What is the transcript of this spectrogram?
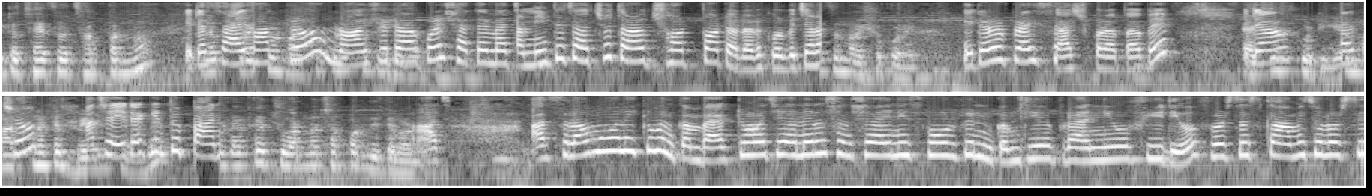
এটা সাইজ ছাপ্পান্ন। এটা সাইজ মাত্র নয়শো টাকা করে সাথে ম্যাচ নিতে চাচ্ছ তারা ঝটপট অর্ডার করবে। যারা নয়শো করে। এটারও প্রাইস চার্জ করা পাবে। এটা Adjust কুটি, এর আচ্ছা মাঝখানে একটা braid এটা কিন্তু পান একটা চুয়ান্ন ছাপ্পান্ন দিতে আসসালামু আলাইকুম welcome back to my channel Sunshine is sports welcome to a brand new video first আজকে আমি চলে আসছি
